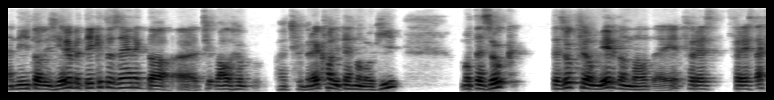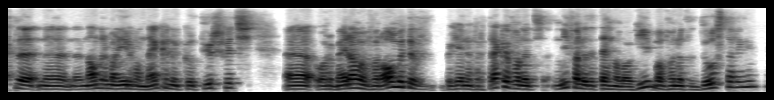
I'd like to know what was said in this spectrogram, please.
En digitaliseren betekent dus eigenlijk dat, uh, het, wel het gebruik van die technologie, maar het is ook, het is ook veel meer dan dat. Het vereist, vereist echt een, een, een, andere manier van denken, een cultuurswitch, uh, waarbij dan we vooral moeten beginnen vertrekken van het, niet vanuit de technologie, maar vanuit de doelstellingen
